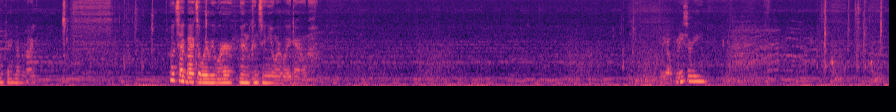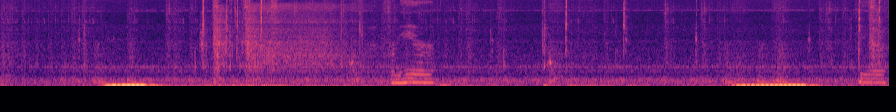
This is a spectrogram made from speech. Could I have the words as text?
Okay, never mind. Let's head back to where we were and continue our way down. Go, masonry. From here. Here.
